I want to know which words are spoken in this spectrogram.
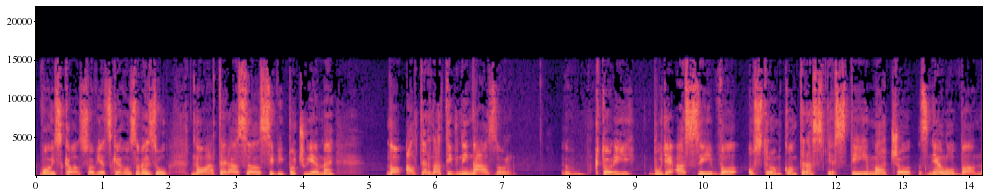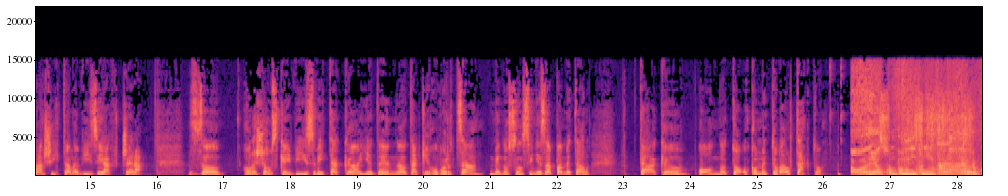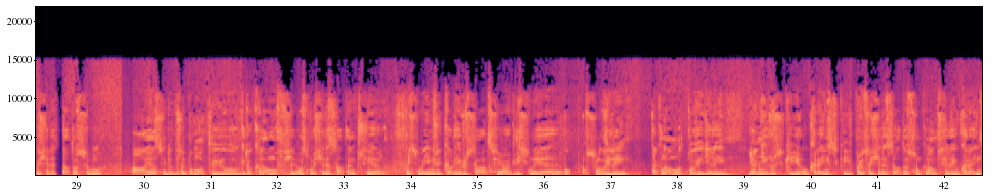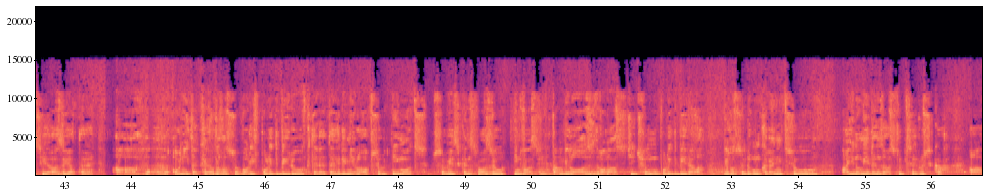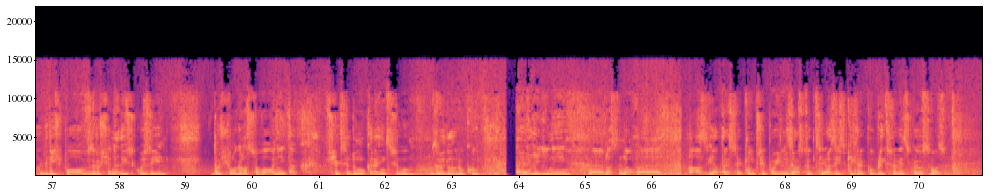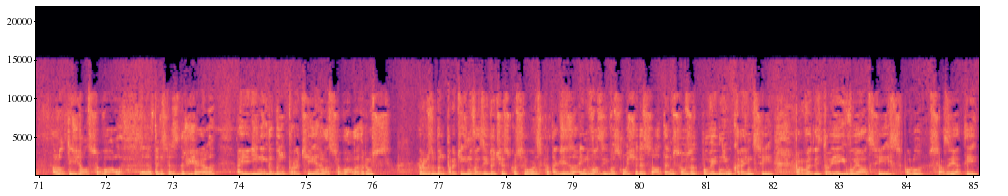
vojska Sovietskeho zväzu. No a teraz e, si vypočujeme no, alternatívny názor, e, ktorý bude asi v ostrom kontraste s tým, čo znelo v našich televíziách včera. Z Holešovskej výzvy, tak jeden taký hovorca, meno som si nezapamätal, tak on to okomentoval takto. No, já jsem pamětník roku 68 a já si dobře pamatuju, kdo k nám v 68. přijel. My jsme jim říkali Rusáci a když jsme je oslovili, tak nám odpověděli Jani ruský a ukrajinský. V roce 68 k nám přijeli Ukrajinci a Aziaté. A e, oni také odhlasovali v politbíru, které tehdy mělo absolutní moc v Sovětském svazu, invazi. Tam bylo z 12 členů politbíra, bylo sedm Ukrajinců a jenom jeden zástupce Ruska. A když po vzrušené diskuzi došlo k hlasování, tak všech sedm Ukrajinců zvedlo ruku. Eh, jediný, eh, vlastně, no, eh, a Aziaté se k ní připojili, zástupci azijských republik Sovětského svazu. A Lotyš hlasoval, ten se zdržel a jediný, kdo byl proti, hlasoval Rus. Rus byl proti invazi do Československa, takže za invazi v 68. jsou zodpovědní Ukrajinci, provedli to jejich vojáci spolu s Aziaty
